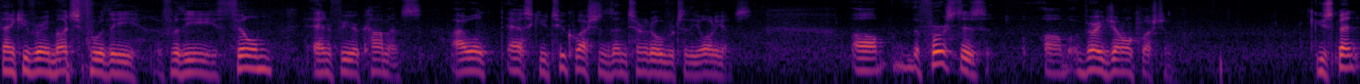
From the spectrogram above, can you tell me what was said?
Thank you very much for the, for the film and for your comments. I will ask you two questions, then turn it over to the audience. Uh, the first is um, a very general question. You spent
